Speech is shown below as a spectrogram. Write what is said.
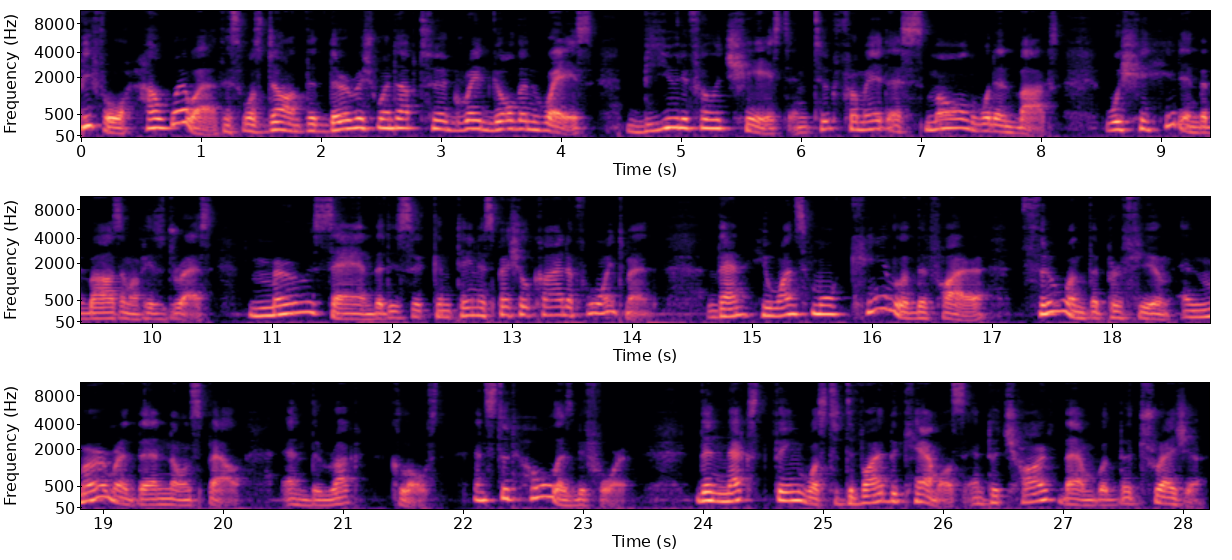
Before, however, this was done, the dervish went up to a great golden vase, beautifully chased, and took from it a small wooden box, which he hid in the bosom of his dress, merely saying that it contained a special kind of ointment. Then he once more kindled the fire, threw on the perfume, and murmured the unknown spell, and the rock closed, and stood whole as before. The next thing was to divide the camels and to charge them with the treasure,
